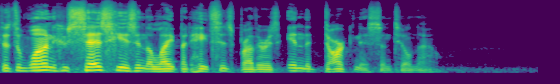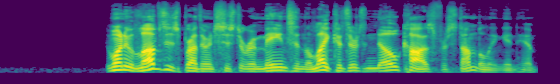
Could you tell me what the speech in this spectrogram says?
Does the one who says he is in the light but hates his brother is in the darkness until now. The one who loves his brother and sister remains in the light because there's no cause for stumbling in him.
